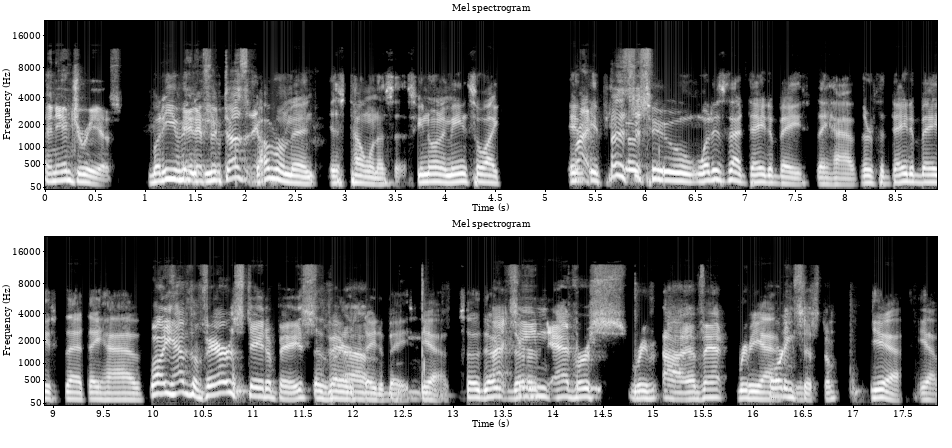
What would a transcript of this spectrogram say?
an injury is. But even and if even it doesn't, government is telling us this. You know what I mean? So like, if, right. if you go just, to what is that database they have? There's a database that they have. Well, you have the VAERS database. The VAERS uh, database, yeah. So they're, vaccine they're, adverse re, uh, event reporting reaction. system. Yeah, yeah,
